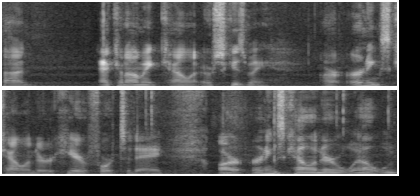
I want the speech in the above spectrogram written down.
uh, economic calendar, excuse me, our earnings calendar here for today. Our earnings calendar, well,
